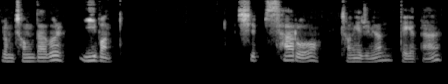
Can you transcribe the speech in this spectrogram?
그럼 정답을 2번 14로 정해주면 되겠다.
